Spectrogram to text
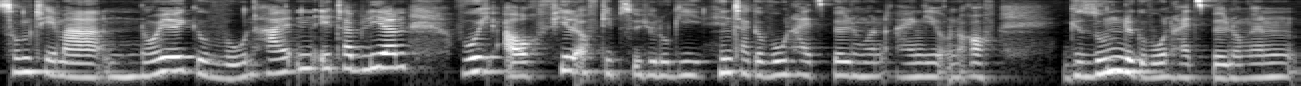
zum Thema neue Gewohnheiten etablieren, wo ich auch viel auf die Psychologie hinter Gewohnheitsbildungen eingehe und auch auf gesunde Gewohnheitsbildungen,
